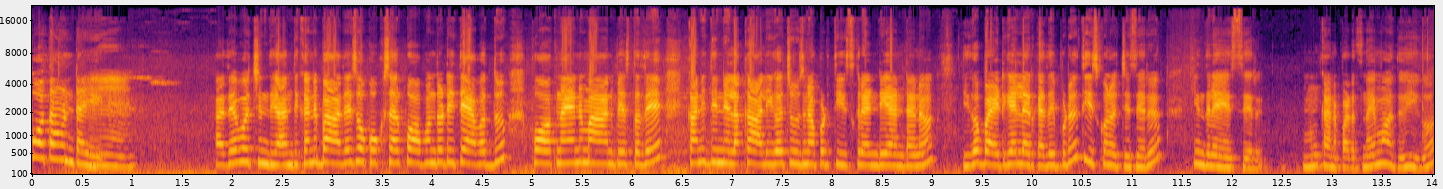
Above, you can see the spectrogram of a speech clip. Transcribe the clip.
పోతా ఉంటాయి. అదే వచ్చింది. అందుకని బాధేసి ఒక్కొక్కసారి కోపంతో తేవద్దు పోతున్నాయని మా అనిపిస్తుంది. కానీ దీన్ని ఇలా ఖాళీగా చూసినప్పుడు తీసుకురండి అంటాను. ఇగో బయటకు వెళ్ళారు కదా ఇప్పుడు తీసుకొని వచ్చేసారు. ఇందులో వేసారు. కనపడుతున్నాయి మాధు ఇగో.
